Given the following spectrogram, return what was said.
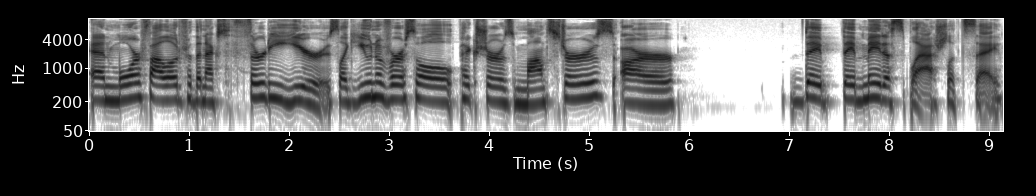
And more followed for the next 30 years. Like Universal Pictures monsters are, they, they made a splash, let's say.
